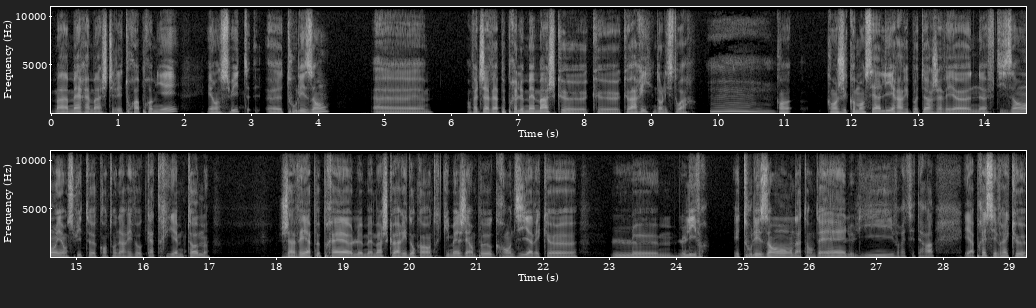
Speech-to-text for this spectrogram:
ma mère, elle m'a acheté les trois premiers. Et ensuite, euh, tous les ans, euh, en fait, j'avais à peu près le même âge que, que, que Harry dans l'histoire. Hmm. Quand, quand j'ai commencé à lire Harry Potter, j'avais 9-10 ans. Et ensuite, euh, quand on est arrivé au quatrième tome, j'avais à peu près euh, le même âge que Harry. Donc, entre guillemets, j'ai un peu grandi avec euh, le, le livre. Et tous les ans, on attendait le livre, etc. Et après, c'est vrai que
